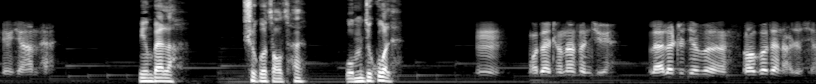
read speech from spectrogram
另行安排。明白了，吃过早餐我们就过来。嗯我在城南分局，来了直接问高哥在哪就行。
